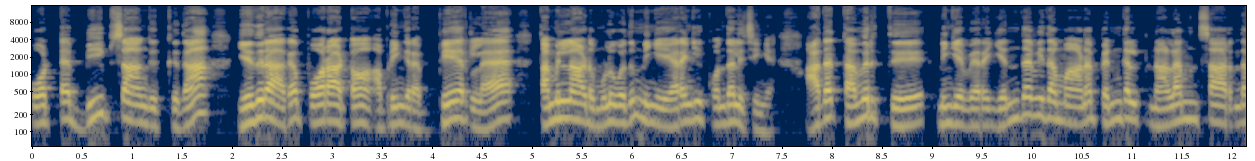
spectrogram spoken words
போட்ட பீப் சாங்குக்கு தான் எதிராக போராட்டம் அப்படிங்கிற பேரில் தமிழ்நாடு முழுவதும் நீங்கள் இறங்கி கொந்தளிச்சீங்க. அதை தவிர்த்து நீங்கள் வேற எந்த விதமான பெண்கள் நலம் சார்ந்த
